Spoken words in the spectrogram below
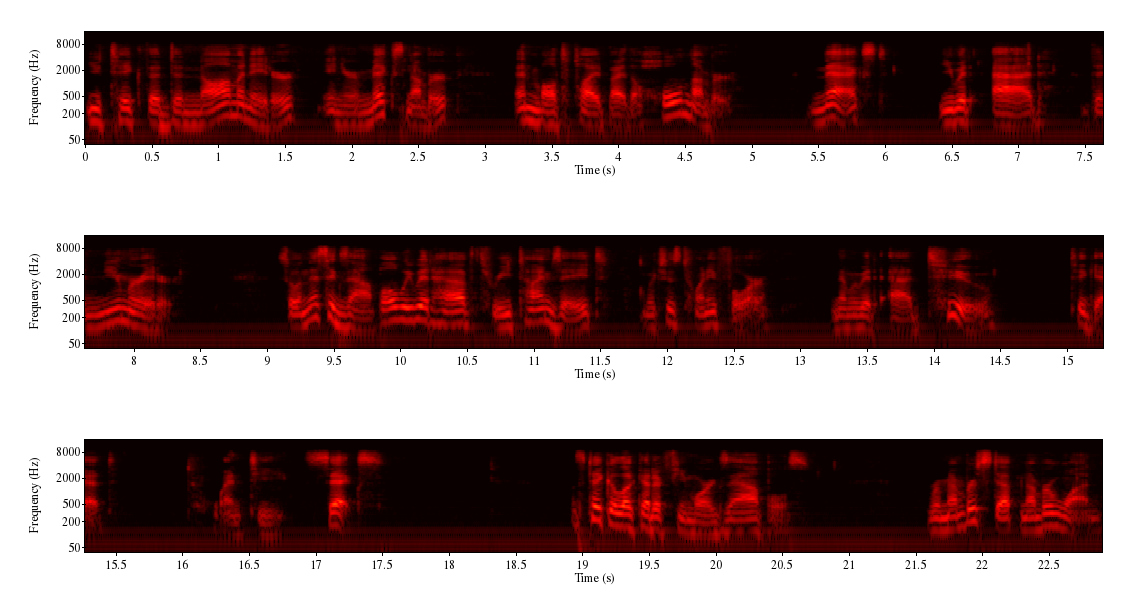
you take the denominator in your mixed number and multiply it by the whole number. Next, you would add the numerator. So in this example, we would have 3 times 8 which is 24. And then we would add 2 to get 26. Let's take a look at a few more examples. Remember step number one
